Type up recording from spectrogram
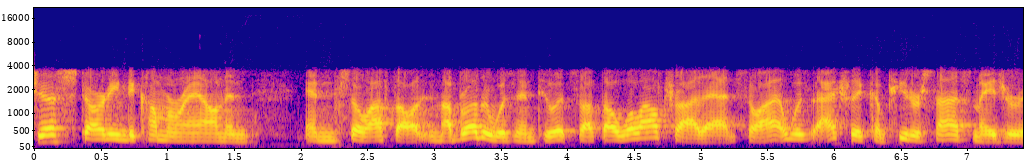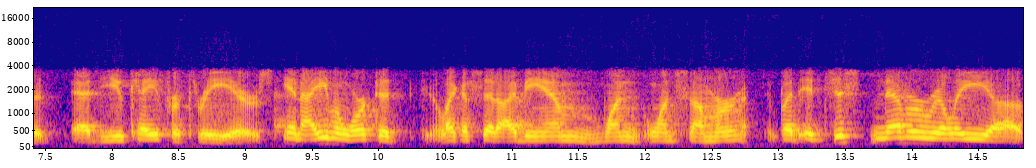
just starting to come around and and so I thought, and my brother was into it, so I thought, well, I'll try that. And so I was actually a computer science major at, at UK for three years, and I even worked at, like I said, IBM one one summer. But it just never really, uh,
